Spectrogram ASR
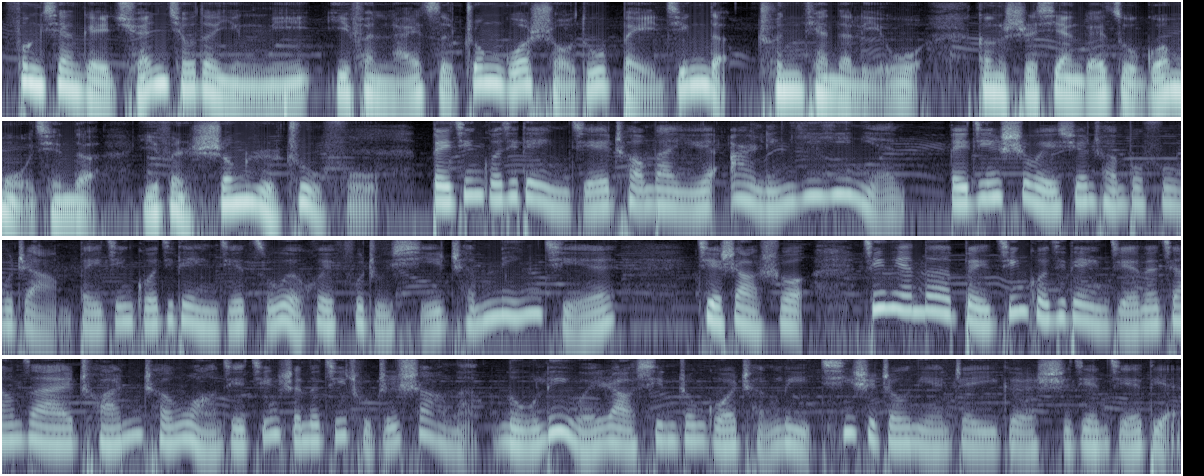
奉献给全球的影迷一份来自中国首都北京的春天的礼物，更是献给祖国母亲的一份生日祝福。北京国际电影节创办于二零一一年，北京市委宣传部副部长、北京国际电影节组委会副主席陈明杰。介绍说，今年的北京国际电影节呢，将在传承往届精神的基础之上呢，努力围绕新中国成立七十周年这一个时间节点，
